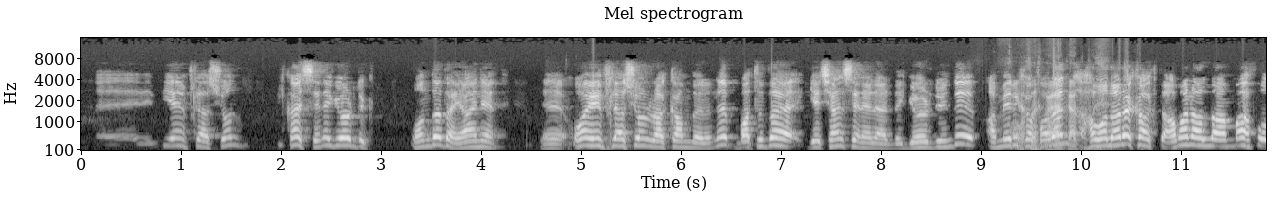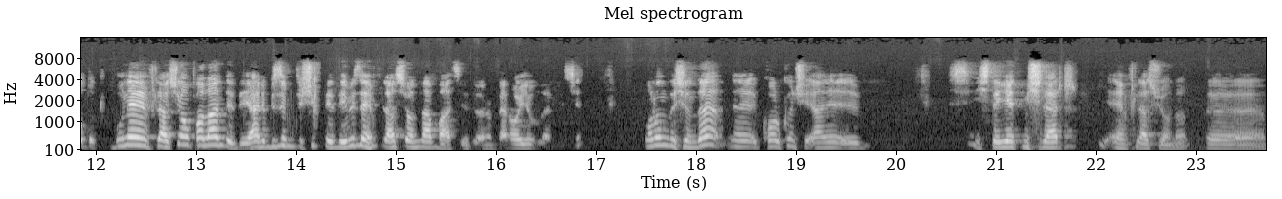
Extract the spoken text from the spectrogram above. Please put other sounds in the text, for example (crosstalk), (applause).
bir enflasyon birkaç sene gördük. Onda da yani e, o enflasyon rakamlarını batıda geçen senelerde gördüğünde Amerika Olsa falan kalktı. havalara kalktı. Aman Allah'ım mahvolduk. Bu ne enflasyon falan dedi. Yani bizim düşük dediğimiz enflasyondan bahsediyorum ben o yıllar için. Onun dışında e, korkunç yani e, işte 70'ler enflasyonu e,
